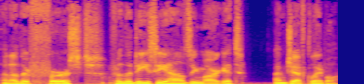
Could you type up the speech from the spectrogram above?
another first for the DC housing market. I'm Jeff Clabaugh.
